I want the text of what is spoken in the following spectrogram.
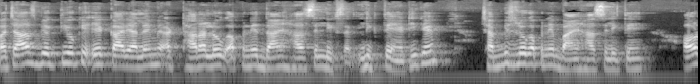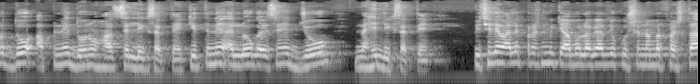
पचास व्यक्तियों के एक कार्यालय में अट्ठारह लोग अपने दाएँ हाथ से लिख सक लिखते हैं, ठीक है? छब्बीस लोग अपने बाएँ हाथ से लिखते हैं। और दो अपने दोनों हाथ से लिख सकते हैं। कितने लोग ऐसे हैं जो नहीं लिख सकते पिछले वाले प्रश्न में क्या बोला गया जो क्वेश्चन नंबर फ़र्स्ट था,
